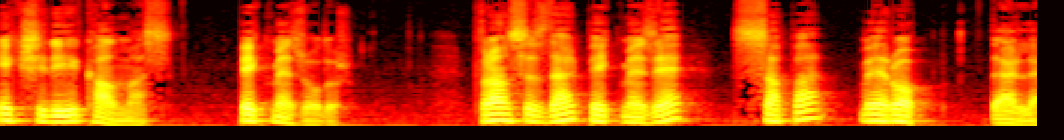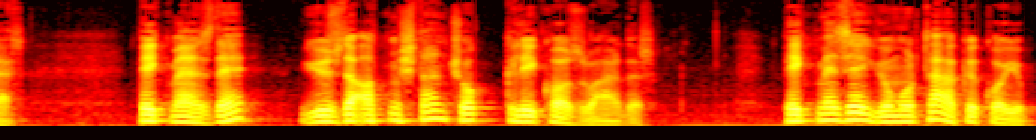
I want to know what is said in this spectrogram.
ekşiliği kalmaz. Pekmez olur. Fransızlar pekmeze sapa ve rob derler. Pekmezde yüzde altmıştan çok glikoz vardır. Pekmeze yumurta akı koyup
